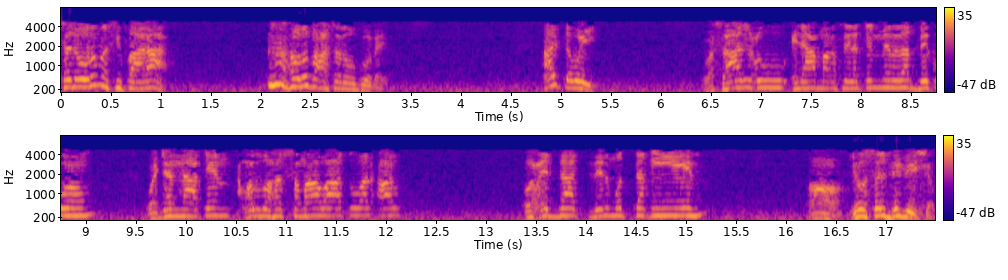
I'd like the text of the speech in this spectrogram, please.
سنورم سفارا ربع سنو ګورې التوي وسارعوا الى مغفرة من ربكم وجنات عرضها السماوات والارض اعدت للمتقین ها یو سل دیشم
